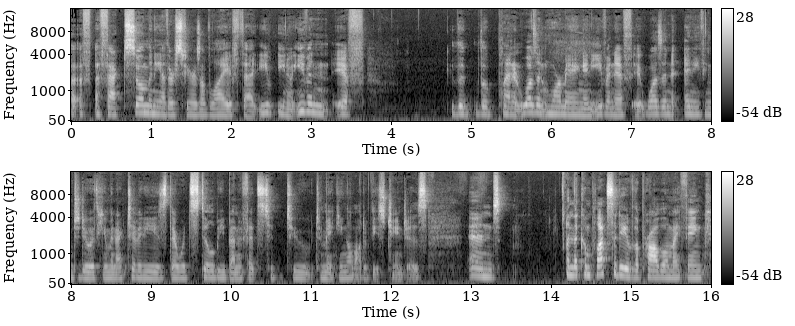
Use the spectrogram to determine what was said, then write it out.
affect so many other spheres of life that you know even if the the planet wasn't warming and even if it wasn't anything to do with human activities there would still be benefits to to to making a lot of these changes. And and the complexity of the problem i think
